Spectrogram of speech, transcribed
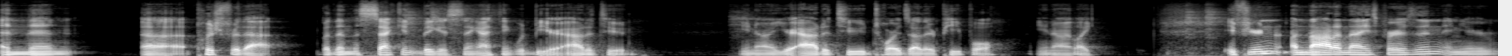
and then uh, push for that. But then the second biggest thing I think would be your attitude. You know, your attitude towards other people. You know, like if you're not a nice person and you're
